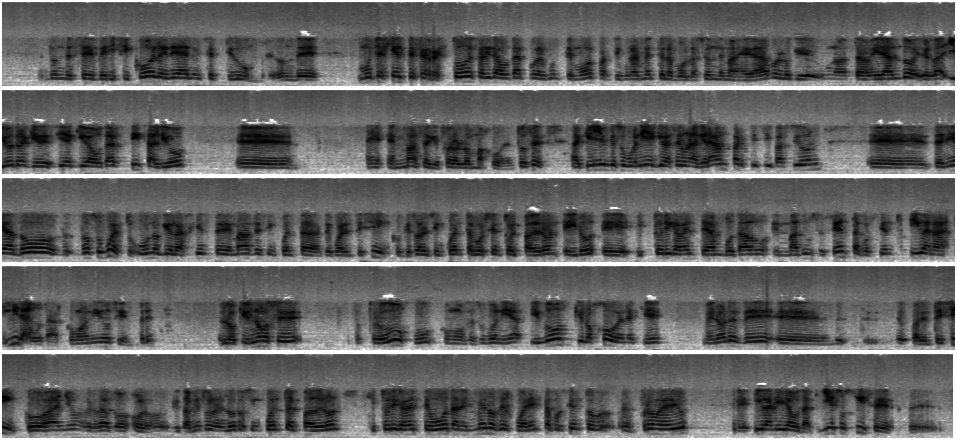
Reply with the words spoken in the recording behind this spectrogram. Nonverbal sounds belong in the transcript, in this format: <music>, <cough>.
donde se verificó la idea de la incertidumbre, donde mucha gente se restó de salir a votar por algún temor, particularmente la población de más edad, por lo que uno estaba mirando, ¿verdad? Y otra que decía que iba a votar sí salió eh, en masa, que fueron los más jóvenes. Entonces, aquello que suponía que iba a ser una gran participación eh, tenía dos, dos supuestos. Uno, que la gente de más de 50, de 45, que son el 50% del padrón, e, eh, históricamente han votado en más de un 60%, iban a ir a votar, como han ido siempre. Lo que no se produjo, como se suponía, y dos, que los jóvenes que menores de, eh, de, 45 años, ¿verdad? O, que también son el otro 50 el padrón, que históricamente votan en menos del 40% en promedio, eh, iban a ir a votar. Y eso sí se,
